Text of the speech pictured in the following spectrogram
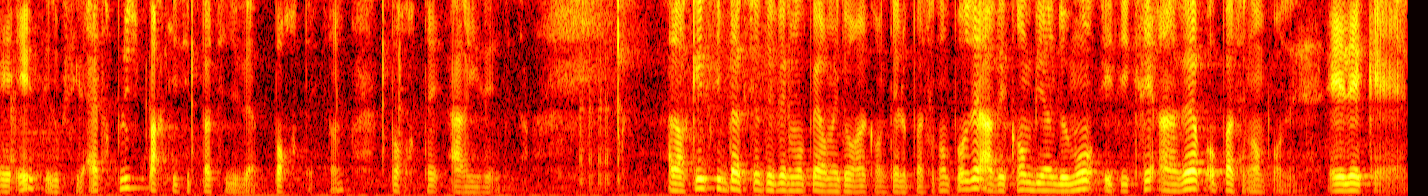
et E, c'est l'auxiliaire être plus participe passif porter. Hein. Porter, arriver, etc. Alors, quel type d'action d'événement permet de raconter le passé composé? Avec combien de mots est écrit un verbe au passé composé? Et lesquels?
